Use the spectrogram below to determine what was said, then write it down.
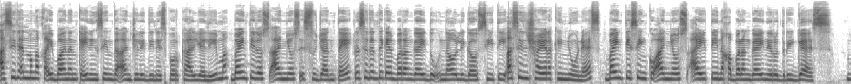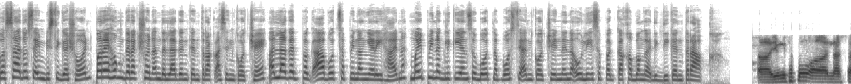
Asin ang mga kaibanan kaining sinda Angeli Dines Porcalia Lim, 22 anyos, estudyante, residente kan Barangay Dunaw, Ligaw City, asin Shaira Quiñones, 25 anyos, IT nakabarangay ni Rodriguez. Basado sa investigasyon, parehong direksyon ang dalagan kan truck asin kotse, alagad pag-abot sa pinangyarihan, may pinaglikiyan subuot na poste ang kotse na nauli sa pagkakabanga digdikan truck. Ah, yung isa po ah, nasa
